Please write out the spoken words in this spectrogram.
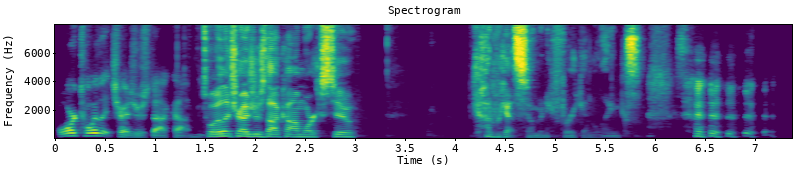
Or toilettreasures.com. Toilettreasures.com works too. God, we got so many freaking links.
